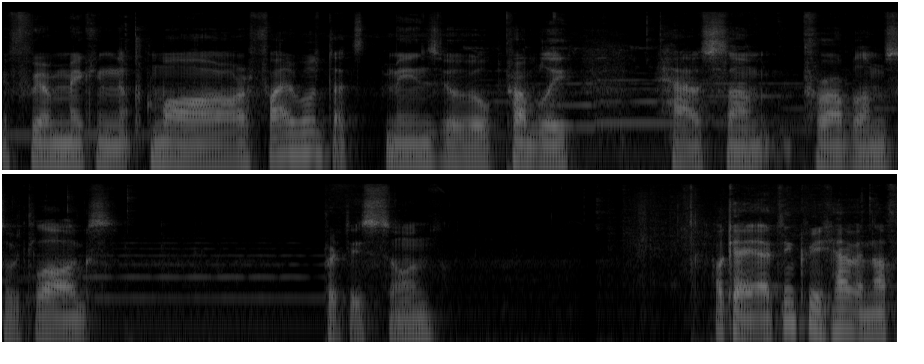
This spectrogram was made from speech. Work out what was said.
if we are making more firewood, that means we will probably have some problems with logs pretty soon. Okay, I think we have enough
